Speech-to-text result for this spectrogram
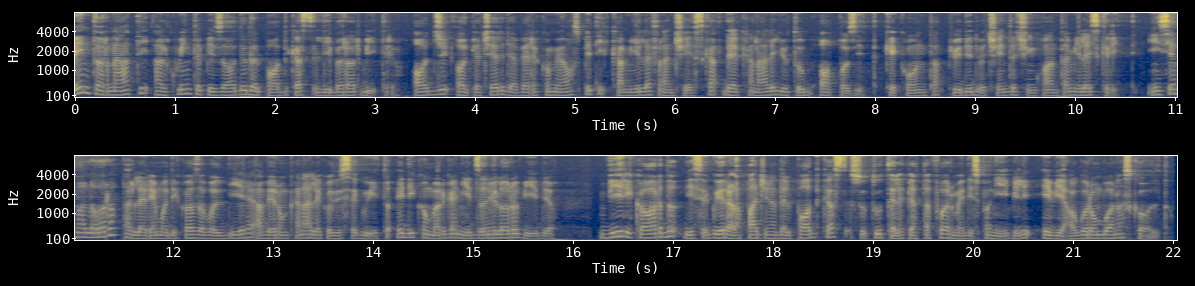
Bentornati al quinto episodio del podcast Libero Arbitrio. Oggi ho il piacere di avere come ospiti Camilla e Francesca del canale YouTube Opposite, che conta più di 250.000 iscritti. Insieme a loro parleremo di cosa vuol dire avere un canale così seguito e di come organizzano i loro video. Vi ricordo di seguire la pagina del podcast su tutte le piattaforme disponibili e vi auguro un buon ascolto.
